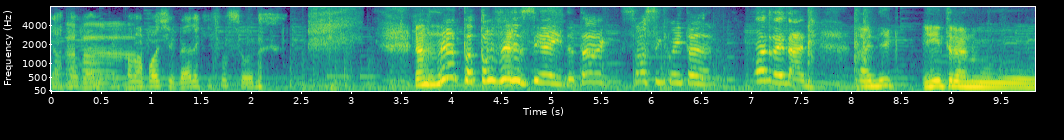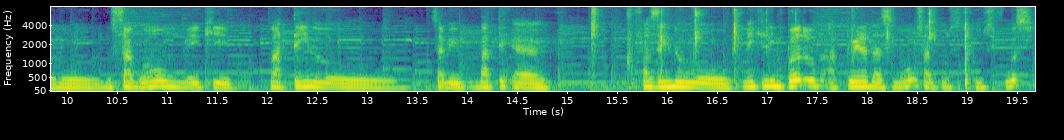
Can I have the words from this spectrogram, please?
Ela tá vendo, vamos falar voz de velha que funciona. Ela não é tá tão velha assim ainda, tá só 50 anos. Olha a idade. A Nick entra no, no, no saguão, meio que batendo. Sabe, bate, é, fazendo. meio que limpando a poeira das mãos, sabe, como se, como se fosse.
